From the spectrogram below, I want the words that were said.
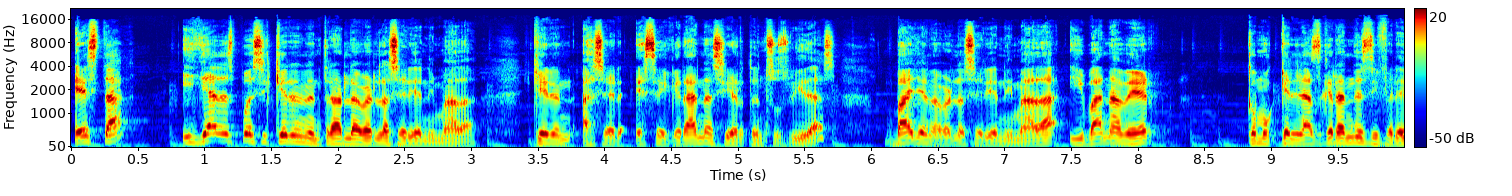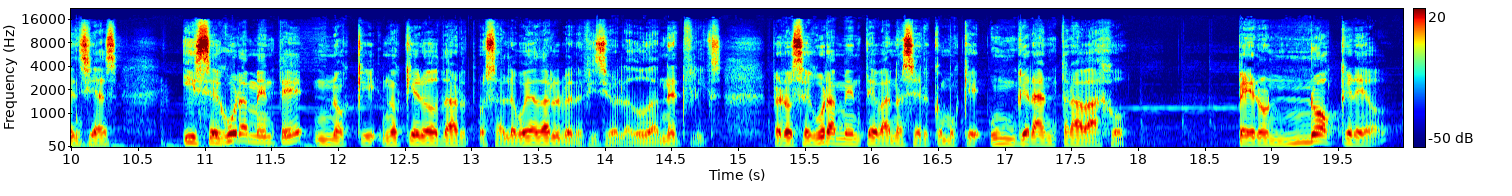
Esta. Y ya después si quieren entrarle a ver la serie animada, quieren hacer ese gran acierto en sus vidas, vayan a ver la serie animada y van a ver como que las grandes diferencias y seguramente no, no quiero dar, o sea, le voy a dar el beneficio de la duda a Netflix, pero seguramente van a ser como que un gran trabajo, pero no creo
